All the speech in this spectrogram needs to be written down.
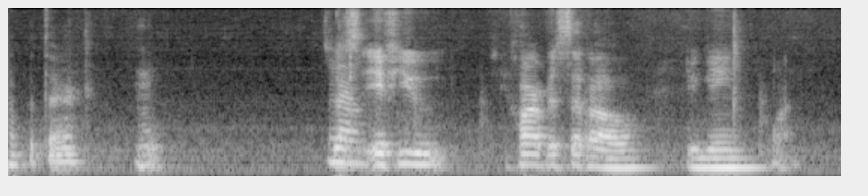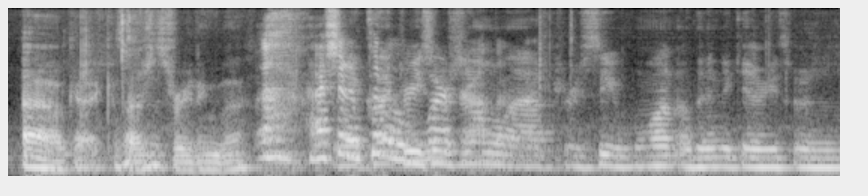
Up at there? Just No. if you harvest at all, you gain one. Oh, okay. Because I was just reading the. I should have put a collect resources worker on on the the left. Receive one of the indicated resources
